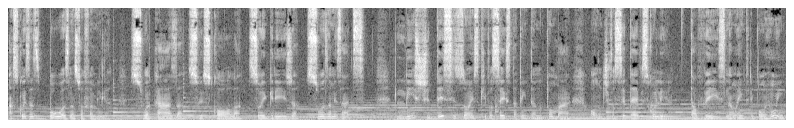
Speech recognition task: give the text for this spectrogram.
as coisas boas na sua família sua casa, sua escola, sua igreja, suas amizades. Liste decisões que você está tentando tomar, onde você deve escolher. Talvez não entre bom e ruim,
